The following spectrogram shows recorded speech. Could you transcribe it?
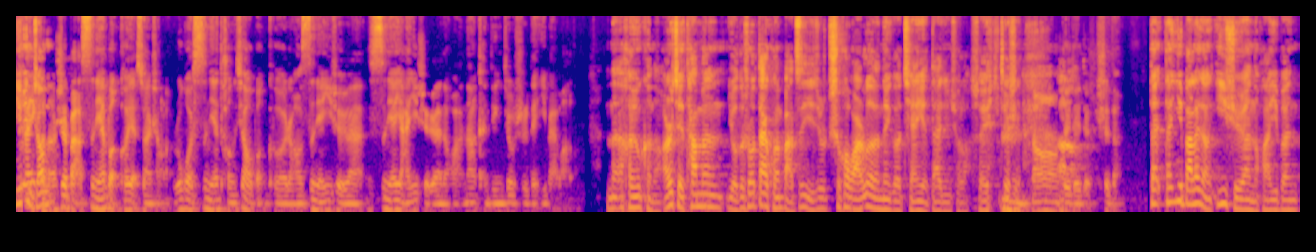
因为你可能是把四年本科也算上了。如果四年藤校本科，然后四年医学院、四年牙医学院的话，那肯定就是得一百万了。那很有可能，而且他们有的时候贷款把自己就是吃喝玩乐的那个钱也贷进去了，所以就是哦，对对对，是的。但但一般来讲，医学院的话，一般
